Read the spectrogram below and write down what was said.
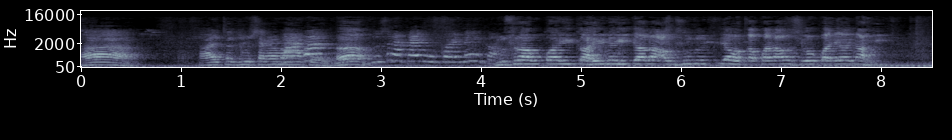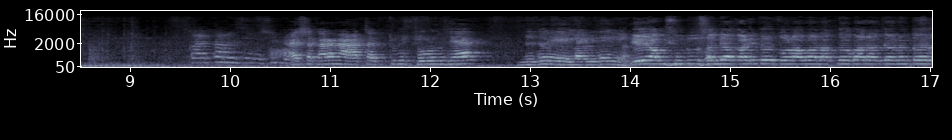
हा. आईचा जीव सगळा महाग आहे? बाबा हा. दुसरा काही उपाय नाही का? दुसरा उपाय काही नाही त्याला औषध त्या कपारावर शिवपर्याय नाही. काय करायचं गं सुंदर? असं करा ना आता तुम्ही सोडून द्या. मी घरी लावी जाईल ना हे औषध संध्याकाळी तर तोडावा लागतं बाराच्या नंतर?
